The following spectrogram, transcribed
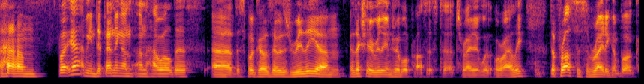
Um, but yeah, I mean, depending on, on how well this uh, this book goes, it was really um, it was actually a really enjoyable process to, to write it with O'Reilly. The process of writing a book,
